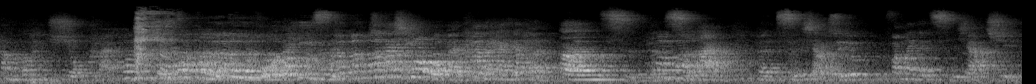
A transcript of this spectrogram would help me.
他们都很凶悍，就是姑婆的意思，所以他希望我们他的孩子很恩爱、很慈祥，所以就放那个慈下去。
